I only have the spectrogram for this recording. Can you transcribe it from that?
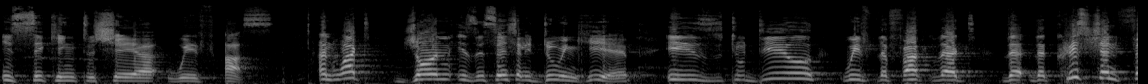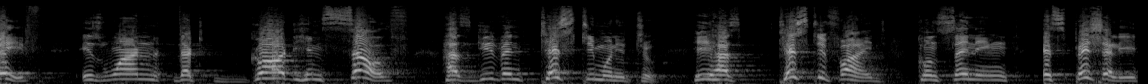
is seeking to share with us. And what John is essentially doing here is to deal with the fact that the, the Christian faith is one that God Himself has given testimony to. He has testified concerning, especially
